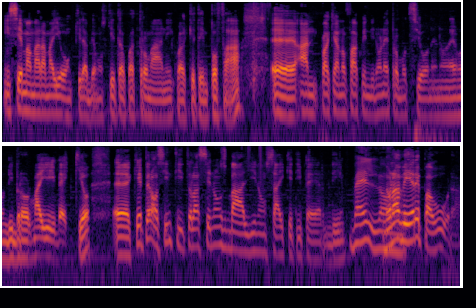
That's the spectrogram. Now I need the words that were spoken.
insieme a Mara Maionchi, l'abbiamo scritto a quattro mani qualche tempo fa, eh, an- qualche anno fa, quindi non è promozione, non è un libro ormai vecchio, eh, che però si intitola Se non sbagli non sai che ti perdi. bello Non avere paura,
